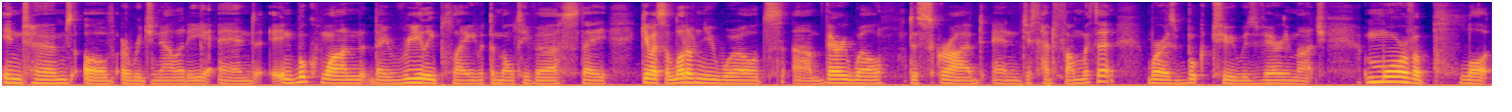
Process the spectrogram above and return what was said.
in terms of originality. And in book one, they really played with the multiverse. They give us a lot of new worlds, um, very well described, and just had fun with it. Whereas book two was very much more of a plot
